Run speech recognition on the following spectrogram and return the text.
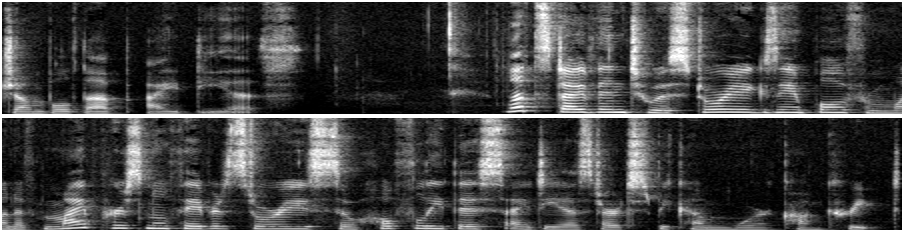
jumbled up ideas. Let's dive into a story example from one of my personal favorite stories, so hopefully this idea starts to become more concrete.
